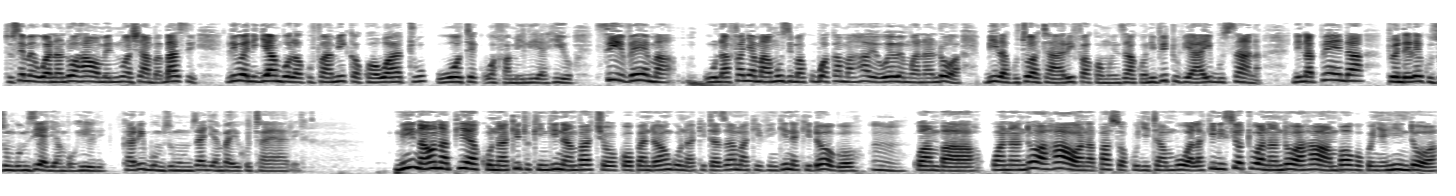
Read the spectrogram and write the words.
tuseme wanandoa hawa wamenunua shamba, basi liwe ni jambo la kufahamika kwa watu wote wa familia hiyo. Si vema unafanya maamuzi makubwa kama hayo wewe mwanandoa bila kutoa taarifa kwa mwenzako, ni vitu vya aibu sana. Ninapenda tuendelee kuzungumzia jambo hili. Karibu mzungumzaji ambaye yuko tayari. Mi naona pia kuna kitu kingine ambacho kwa upande wangu nakitazama kivingine kidogo Mm. kwamba wanandoa hawa wanapaswa kujitambua, lakini sio tu wanandoa hawa ambao wako kwenye hii ndoa,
